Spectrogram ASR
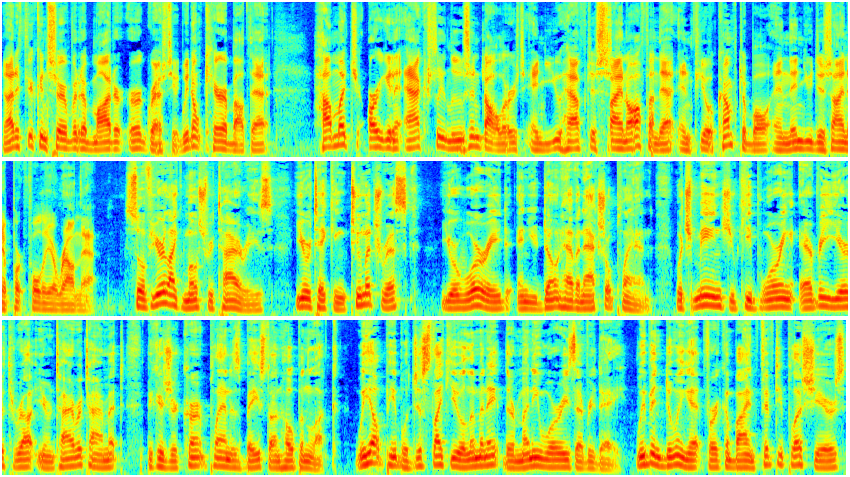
not if you're conservative, moderate, or aggressive. We don't care about that. How much are you going to actually lose in dollars? And you have to sign off on that and feel comfortable, and then you design a portfolio around that. So if you're like most retirees, you are taking too much risk, you're worried, and you don't have an actual plan, which means you keep worrying every year throughout your entire retirement because your current plan is based on hope and luck. We help people just like you eliminate their money worries every day. We've been doing it for a combined 50 plus years,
